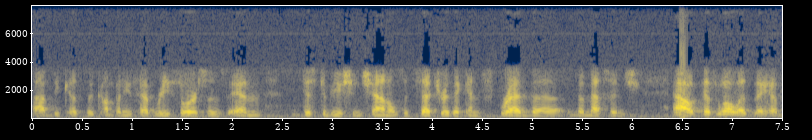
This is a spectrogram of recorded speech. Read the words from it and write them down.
uh, because the companies have resources and distribution channels, et cetera, that can spread the, the message out, as well as they have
